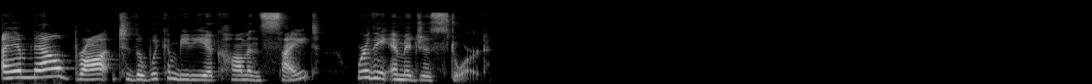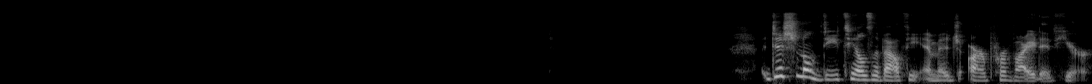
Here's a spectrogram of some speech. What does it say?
I am now brought to the Wikimedia Commons site where the image is stored. Additional details about the image are provided here.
